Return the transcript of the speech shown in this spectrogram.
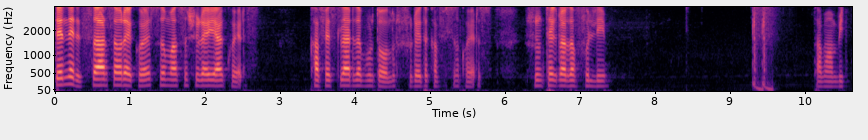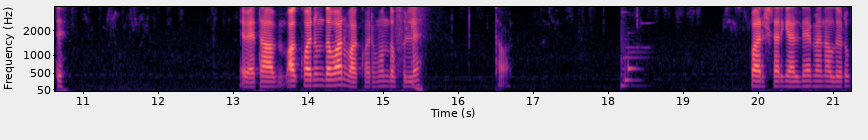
Deneriz. Sığarsa oraya koyarız. Sığmazsa şuraya yan koyarız. Kafesler de burada olur. Şuraya da kafesini koyarız. Şunu tekrardan fullleyeyim. Tamam bitti. Evet abim. Akvaryumda var mı akvaryum? Onu da fulle. Tamam. Siparişler geldi. Hemen alıyorum.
